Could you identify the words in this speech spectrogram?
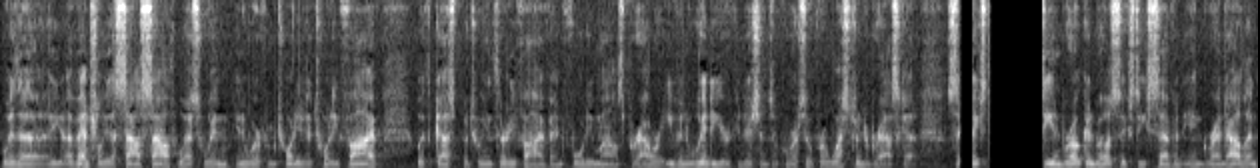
with a, eventually a south-southwest wind anywhere from 20 to 25 with gusts between 35 and 40 miles per hour. Even windier conditions, of course, over western Nebraska. 60 in Broken Bow, 67 in Grand Island.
